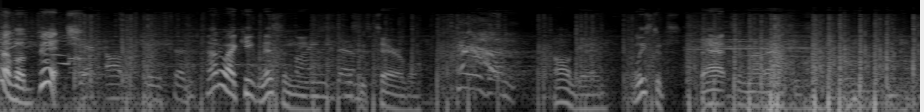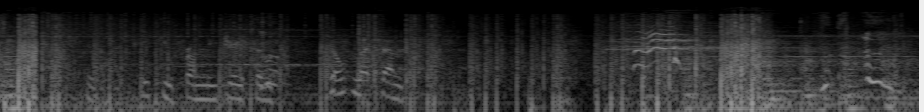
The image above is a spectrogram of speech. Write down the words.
Son of a bitch! Get up, Jason. How do I keep missing Find these? Them. This is terrible. Kill them. All good. At least it's bats and not axes. They want to take you from me, Jason. Don't let them.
